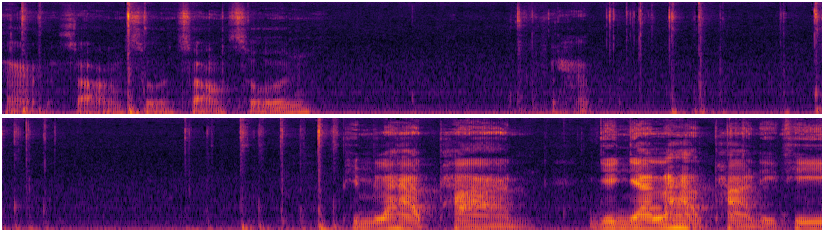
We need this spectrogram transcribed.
สร้าง2020นะครับ พิมพ์รหัสผ่าน ยืนยันรหัสผ่านอีกที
